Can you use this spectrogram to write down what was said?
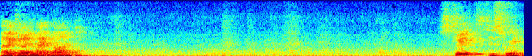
I join my band. Straight this way.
